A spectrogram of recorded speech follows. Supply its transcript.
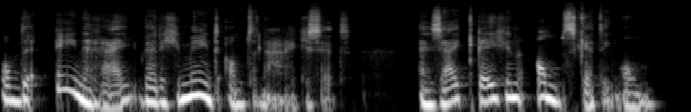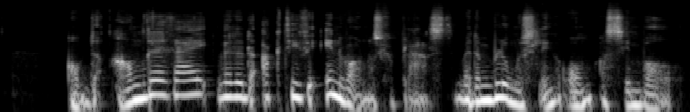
Op de ene rij werden gemeenteambtenaren gezet en zij kregen een ambtsketting om. Op de andere rij werden de actieve inwoners geplaatst met een bloemenslinger om als symbool.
